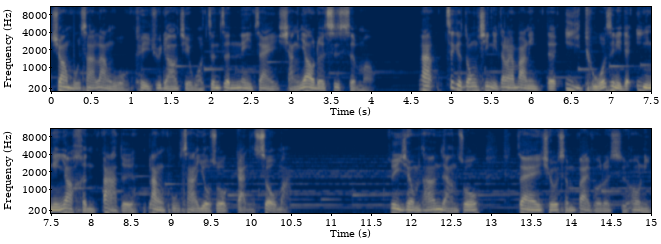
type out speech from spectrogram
希望菩萨让我可以去了解我真正内在想要的是什么。那这个东西，你当然把你的意图或是你的意念要很大的让菩萨有所感受嘛。所以以前我们常常讲说，在求神拜佛的时候，你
